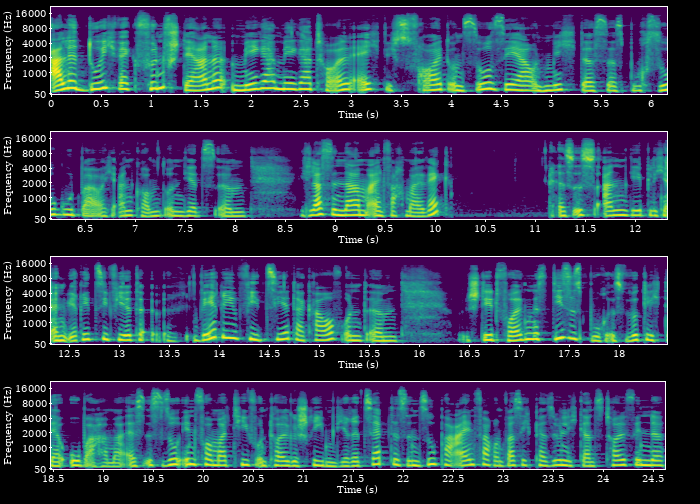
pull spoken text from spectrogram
alle durchweg fünf Sterne. Mega, mega toll. Echt, es freut uns so sehr und mich, dass das Buch so gut bei euch ankommt. Und jetzt, ähm, ich lasse den Namen einfach mal weg. Es ist angeblich ein verifizierter, Kauf und ähm, steht folgendes, dieses Buch ist wirklich der Oberhammer. Es ist so informativ und toll geschrieben. Die Rezepte sind super einfach und was ich persönlich ganz toll finde,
